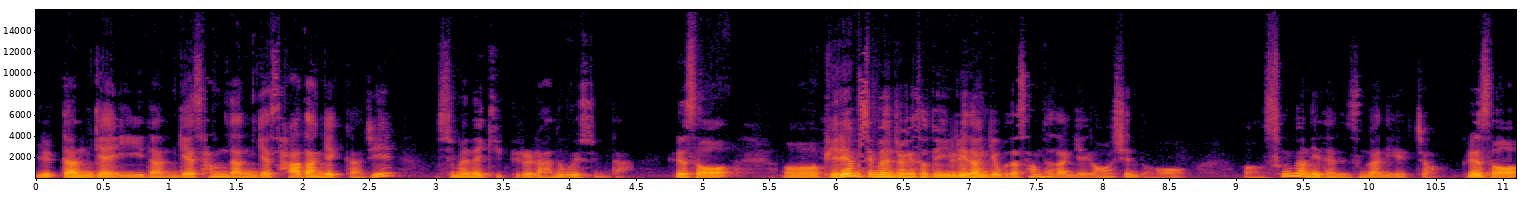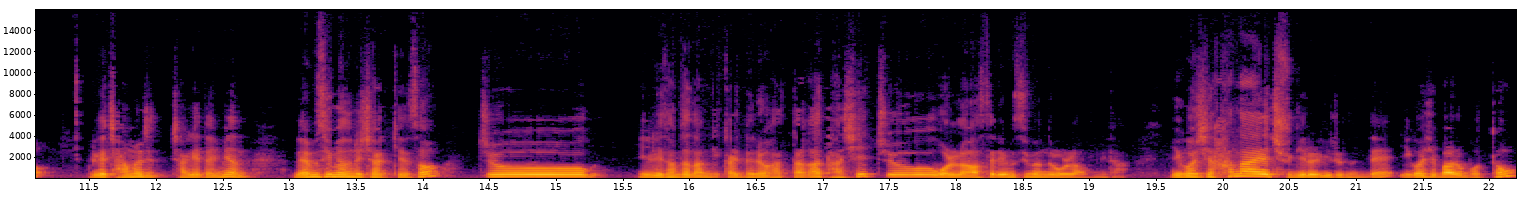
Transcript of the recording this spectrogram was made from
1단계, 2단계, 3단계, 4단계까지 수면의 깊이를 나누고 있습니다. 그래서 어, 비렘 수면 중에서도 1, 2단계보다 3, 4단계가 훨씬 더 어, 숙면이 되는 순간이겠죠. 그래서 우리가 잠을 자게 되면 렘 수면으로 시작해서 쭉 1, 2, 3, 4단계까지 내려갔다가 다시 쭉 올라와서 렘 수면으로 올라옵니다. 이것이 하나의 주기를 이루는데 이것이 바로 보통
